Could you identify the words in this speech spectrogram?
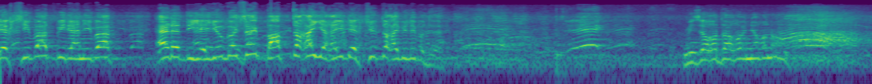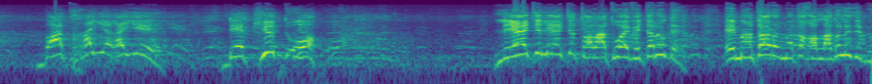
ডেকসি ভাত, বিরিয়ানি ভাত, এড়ে দিয়ে ইয়ে গৈছে ভাত তো খাই খাই ডেকসি তো খাই বুলি বোধে। মিছা কথা কই না কোনো? ভাত খাইয়ে খাইয়ে ডেকসি দো লিয়াইতে লিয়াইতে তলা থুয়াই ভেতানো দে। এই মাথা আর ওই মাথা কল্লা গলে যাবি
